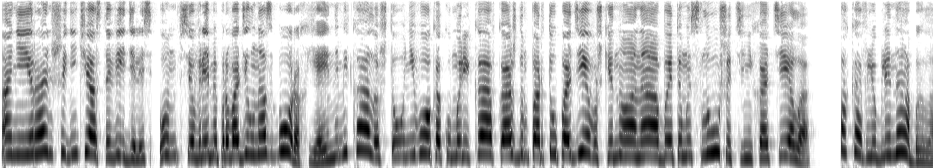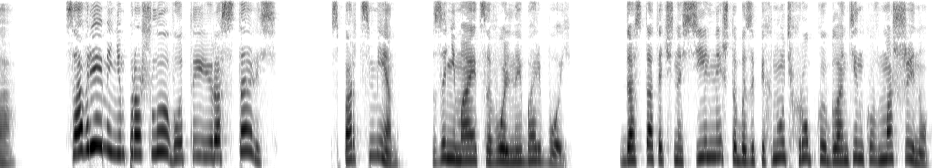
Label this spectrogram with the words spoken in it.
Они и раньше не часто виделись, он все время проводил на сборах. Я и намекала, что у него, как у моряка, в каждом порту по девушке, но она об этом и слушать не хотела, пока влюблена была. Со временем прошло, вот и расстались. Спортсмен, занимается вольной борьбой. Достаточно сильный, чтобы запихнуть хрупкую блондинку в машину.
